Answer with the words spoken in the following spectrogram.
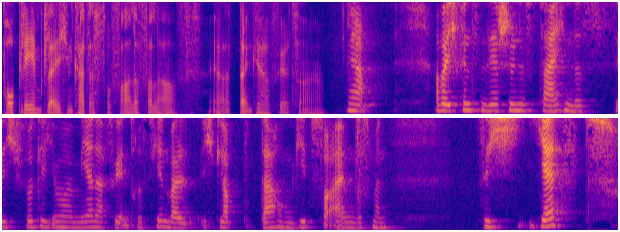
Problem gleich ein katastrophaler Verlauf. Ja, danke, Herr Filzer. Ja. Aber ich finde es ein sehr schönes Zeichen, dass sich wirklich immer mehr dafür interessieren, weil ich glaube, darum geht es vor allem, dass man sich jetzt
